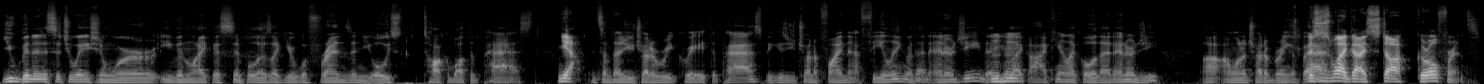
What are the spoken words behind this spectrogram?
you've been in a situation where even like as simple as like you're with friends and you always talk about the past Yeah. and sometimes you try to recreate the past because you're trying to find that feeling or that energy that Mm-hmm. you're like, "Ah, I can't let go of that energy. Uh, I want to try to bring it back. This is why guys stalk girlfriends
